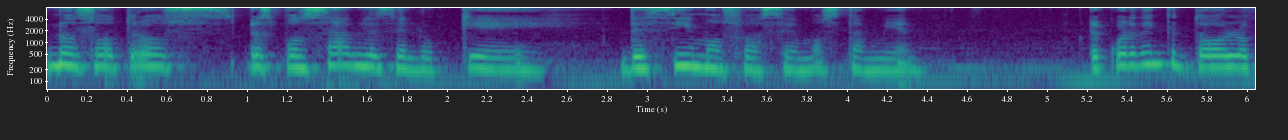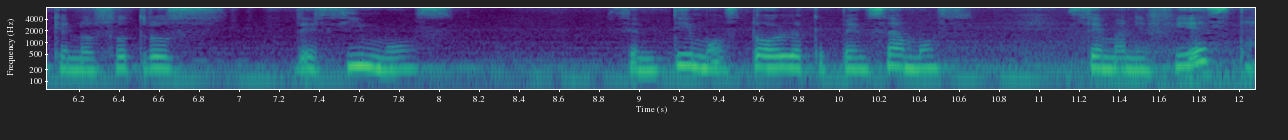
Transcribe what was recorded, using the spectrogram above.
nosotros responsables de lo que decimos o hacemos también. Recuerden que todo lo que nosotros decimos, sentimos, todo lo que pensamos, se manifiesta.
